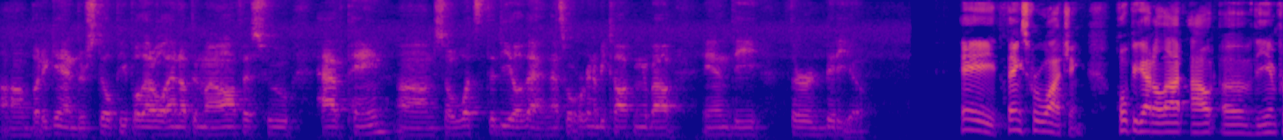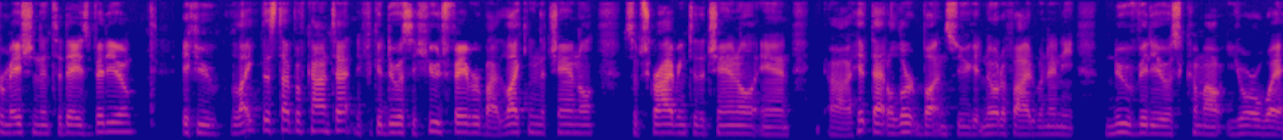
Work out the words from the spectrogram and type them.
Um, but again, there's still people that will end up in my office who have pain. Um, so what's the deal then? That's what we're going to be talking about in the third video. Hey, thanks for watching. Hope you got a lot out of the information in today's video. If you like this type of content, if you could do us a huge favor by liking the channel, subscribing to the channel, and uh, hit that alert button so you get notified when any new videos come out your way.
